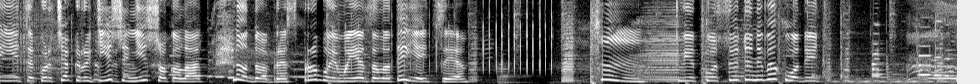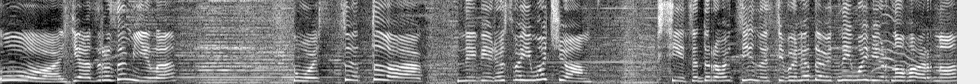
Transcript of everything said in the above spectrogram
Здається, курча крутіше, ніж шоколад. Ну добре, спробуй моє золоте яйце. Хм, відкусити не виходить. О, я зрозуміла. Ось це так. Не вірю своїм очам. Всі ці дорогоцінності виглядають неймовірно гарно.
